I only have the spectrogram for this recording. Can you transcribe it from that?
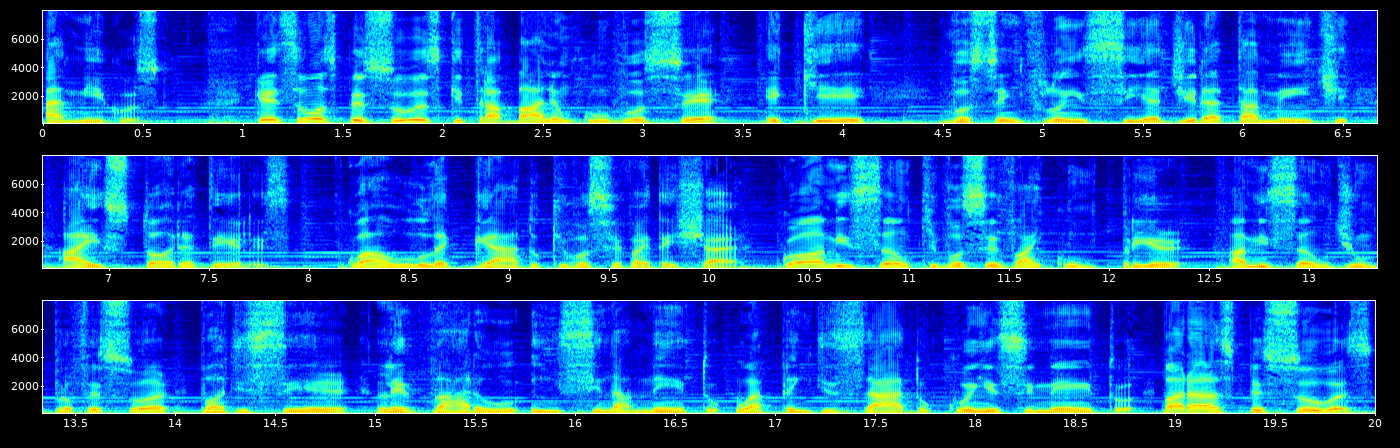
amigos. Quem são as pessoas que trabalham com você e que você influencia diretamente a história deles? Qual o legado que você vai deixar? Qual a missão que você vai cumprir? A missão de um professor pode ser levar o ensinamento, o aprendizado, o conhecimento para as pessoas,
